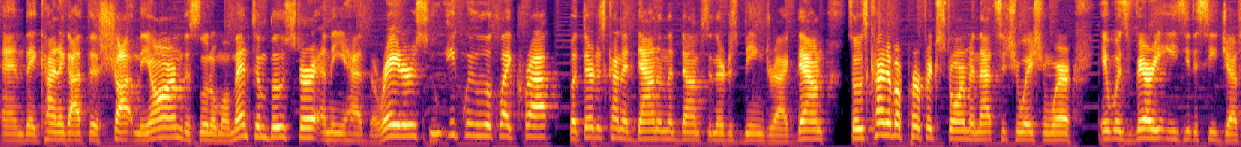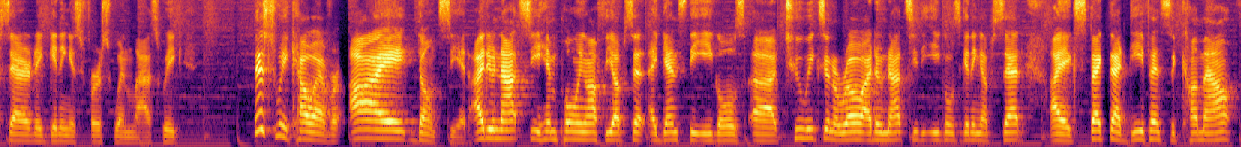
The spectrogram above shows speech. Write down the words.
and they kind of got this shot in the arm, this little momentum booster. And then you had the Raiders who equally look like crap, but they're just kind of down in the dumps and they're just being dragged down. So it was kind of a perfect storm in that situation where it was very easy to see Jeff Saturday getting his first win last week. This week, however, I don't see it. I do not see him pulling off the upset against the Eagles. Uh, two weeks in a row, I do not see the Eagles getting upset. I expect that defense to come out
